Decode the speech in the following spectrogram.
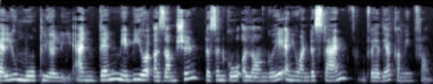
tell you more clearly. And then maybe your assumption doesn't go a long way and you understand where they are coming from.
